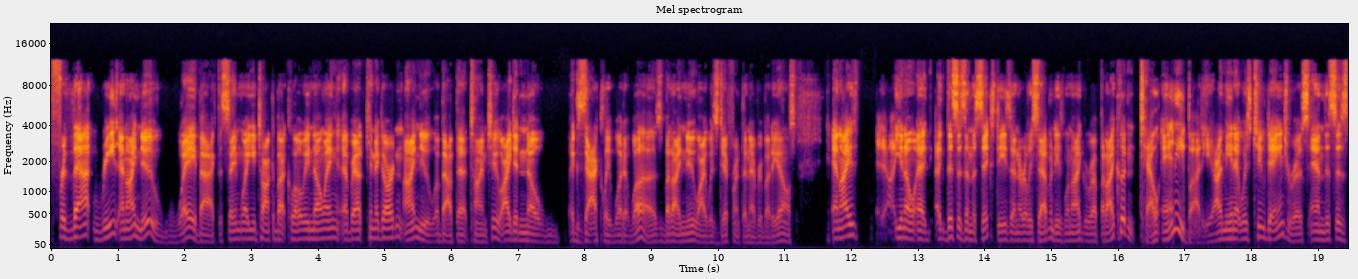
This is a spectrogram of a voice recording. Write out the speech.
For that reason, and I knew way back, the same way you talk about Chloe knowing about kindergarten, I knew about that time too. I didn't know exactly what it was, but I knew I was different than everybody else. And I Uh, you know, uh, uh, this is in the 60s and early 70s when I grew up, but I couldn't tell anybody. I mean, it was too dangerous. And this is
